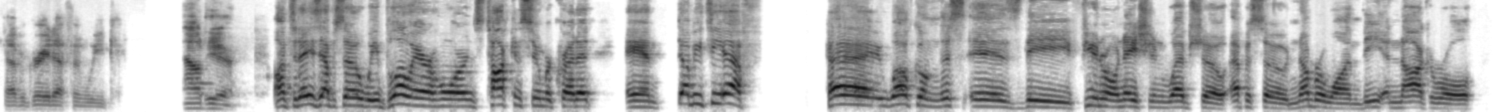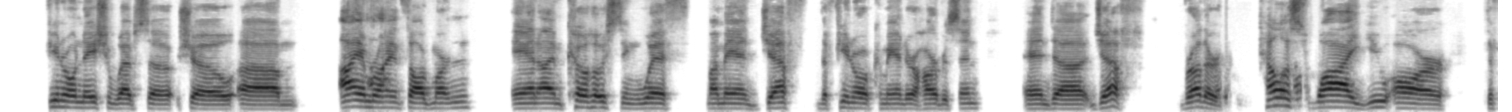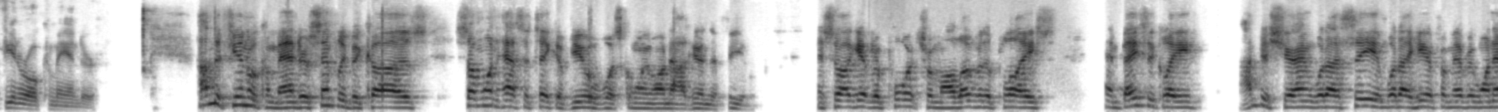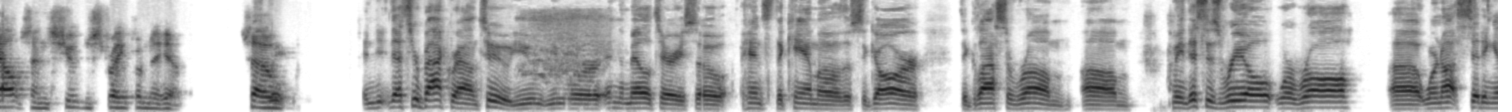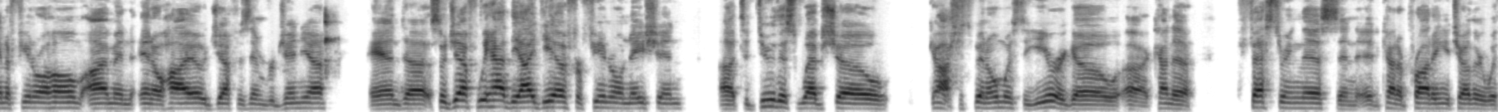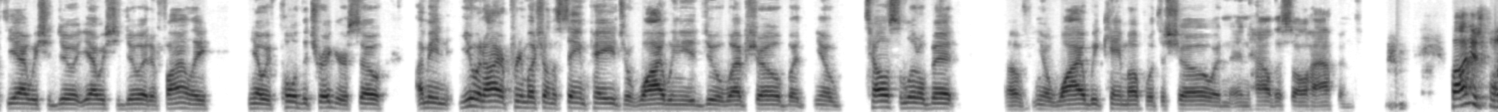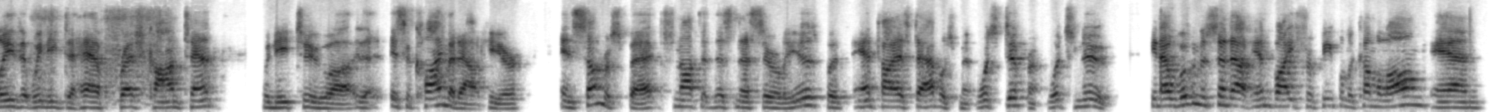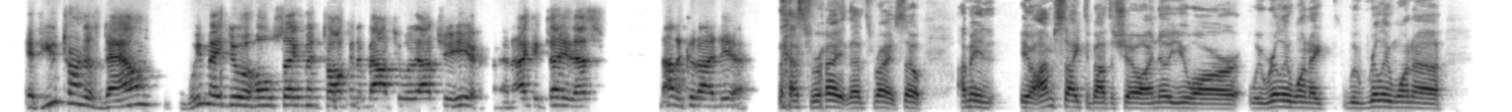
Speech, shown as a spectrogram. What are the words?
have a great effing week. Out here. On today's episode, we blow air horns, talk consumer credit, and WTF. Hey, welcome. This is the Funeral Nation web show, episode number one, the inaugural Funeral Nation web so- show. Um, I am Ryan Thogmartin, and I'm co hosting with my man Jeff, the funeral commander Harbison. And uh, Jeff, brother, tell us why you are the funeral commander. I'm the funeral commander simply because someone has to take a view of what's going on out here in the field. And so I get reports from all over the place. And basically, I'm just sharing what I see and what I hear from everyone else and shooting straight from the hip. So, and that's your background too. You you were in the military, so hence the camo, the cigar, the glass of rum. Um, I mean, this is real. We're raw. Uh, we're not sitting in a funeral home. I'm in in Ohio. Jeff is in Virginia, and uh, so Jeff, we had the idea for Funeral Nation uh, to do this web show. Gosh, it's been almost a year ago. Uh, kind of festering this and, and kind of prodding each other with, yeah, we should do it. Yeah, we should do it. And finally, you know, we've pulled the trigger. So, I mean, you and I are pretty much on the same page of why we need to do a web show, but, you know, tell us a little bit of, you know, why we came up with the show and, and how this all happened. Well, I just believe that we need to have fresh content. We need to, uh, it's a climate out here in some respects, not that this necessarily is, but anti establishment. What's different? What's new? You know, we're going to send out invites for people to come along. And if you turn us down, we may do a whole segment talking about you without you here. And I can tell you that's not a good idea. That's right. That's right. So, I mean, you know, I'm psyched about the show. I know you are. We really want to. We really want to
